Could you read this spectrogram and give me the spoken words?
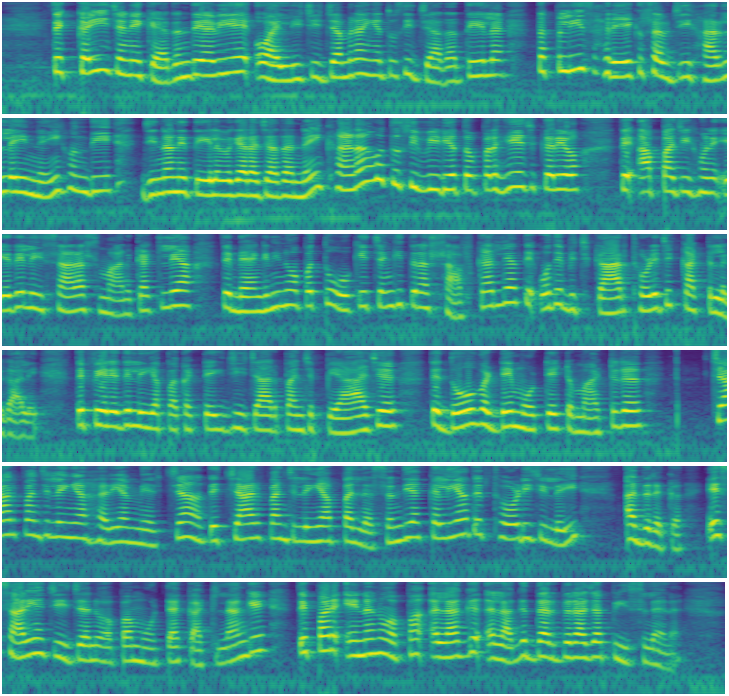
ਤੇ ਕਈ ਜਣੇ ਕਹਿ ਦਿੰਦੇ ਆ ਵੀ ਇਹ ਆਇਲੀ ਚੀਜ਼ਾਂ ਬਣਾਈਆਂ, ਤੁਸੀਂ ਜ਼ਿਆਦਾ ਤੇਲ ਹੈ। ਤਾਂ ਪਲੀਜ਼ ਹਰੇਕ ਸਬਜ਼ੀ ਹਰ ਲਈ ਨਹੀਂ ਹੁੰਦੀ। ਜਿਨ੍ਹਾਂ ਨੇ ਤੇਲ ਵਗੈਰਾ ਜ਼ਿਆਦਾ ਨਹੀਂ ਖਾਣਾ, ਉਹ ਤੁਸੀਂ ਵੀਡੀਓ ਤੋਂ ਪਰਹੇਜ਼ ਕਰਿਓ। ਤੇ ਆਪਾਂ ਜੀ ਹੁਣ ਇਹਦੇ ਲਈ ਸਾਰਾ ਸਮਾਨ ਕੱਟ ਲਿਆ ਤੇ ਮੈਂਗਨੀ ਨੂੰ ਆਪਾਂ ਧੋ ਕੇ ਚੰਗੀ ਤਰ੍ਹਾਂ ਸਾਫ਼ ਕਰ ਲਿਆ ਤੇ ਉਹਦੇ ਵਿਚਕਾਰ ਥੋੜੇ ਜਿਹੇ ਕੱਟ ਲਗਾ ਲਏ। ਤੇ ਫਿਰ ਇਹਦੇ ਲਈ ਆਪਾਂ ਕੱਟੇ ਜੀ ਚਾਰ ਪੰਜ ਪਿਆਜ਼ ਤੇ ਦੋ ਵੱਡੇ ਮੋٹے ਟਮਾਟਰ ਚਾਰ ਪੰਜ ਲਈਆਂ ਹਰੀਆਂ ਮਿਰਚਾਂ ਤੇ ਚਾਰ ਪੰਜ ਲਈਆਂ ਆਪਾਂ ਲਸਣ ਦੀਆਂ ਕਲੀਆਂ ਤੇ ਥੋੜੀ ਜਿਹੀ ਲਈ ਅਦਰਕ। ਇਹ ਸਾਰੀਆਂ ਚੀਜ਼ਾਂ ਨੂੰ ਆਪਾਂ ਮੋਟਾ ਕੱਟ ਲਾਂਗੇ ਤੇ ਪਰ ਇਹਨਾਂ ਨੂੰ ਆਪਾਂ ਅਲੱਗ-ਅਲੱਗ ਦਰਦਰਾ ਜਿਹਾ ਪੀਸ ਲੈਣਾ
